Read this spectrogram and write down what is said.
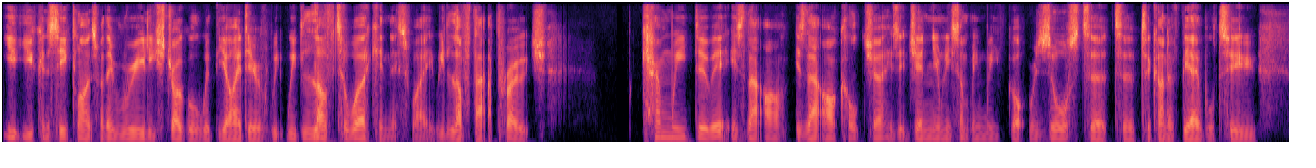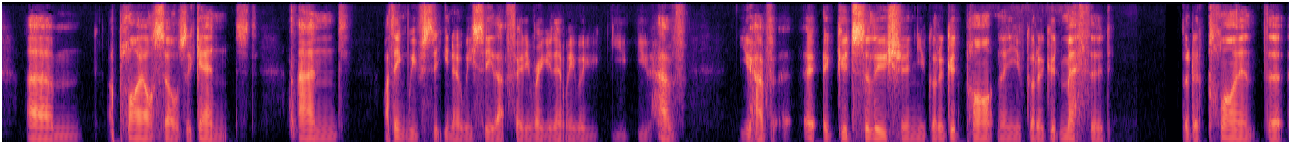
you, you can see clients where they really struggle with the idea of we, we'd love to work in this way, we love that approach. Can we do it? Is that our is that our culture? Is it genuinely something we've got resource to to to kind of be able to um, apply ourselves against. And I think we've you know we see that fairly regularly, where you, you have you have a, a, good solution, you've got a good partner, you've got a good method, but a client that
